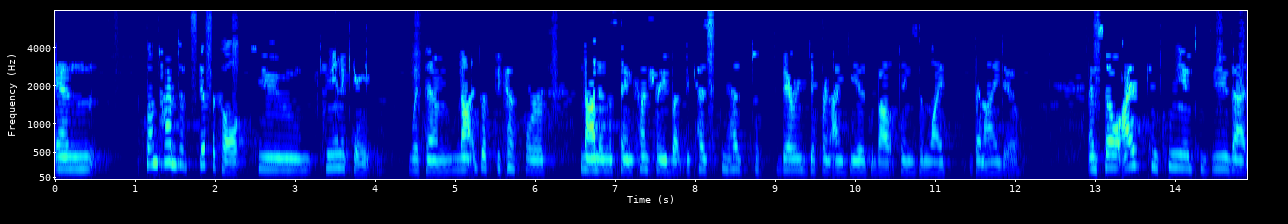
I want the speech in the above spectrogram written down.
And sometimes it's difficult to communicate with him, not just because we're not in the same country, but because he has just very different ideas about things in life than I do. And so I've continued to do that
